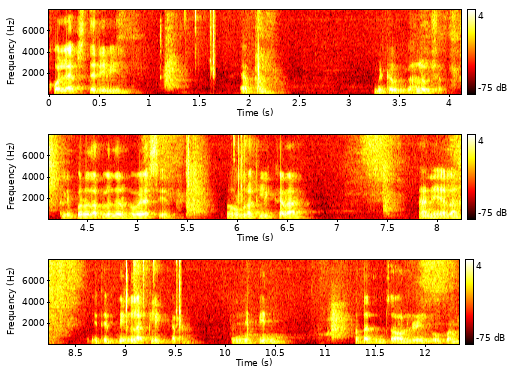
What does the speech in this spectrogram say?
कोलॅप्स तरी बी हे आपण मिटव घालवू शकतो. आणि परत आपल्याला जर हवे असेल तर होमला क्लिक करा. आणि याला इथे पिनला क्लिक करा. म्हणजे पिन आता तुमचं ऑलरेडी ओपन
